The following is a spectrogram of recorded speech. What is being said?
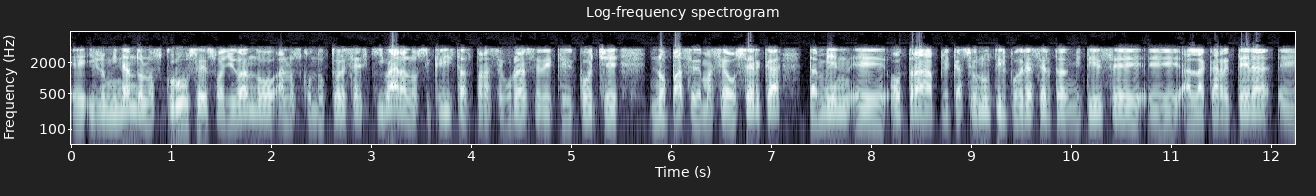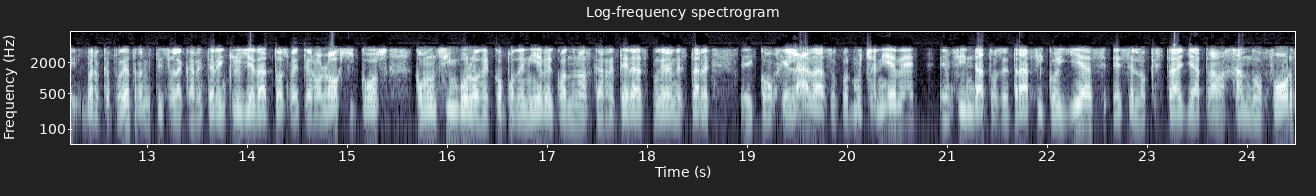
eh, iluminando los cruces o ayudando a los conductores a esquivar a los ciclistas para asegurarse de de que el coche no pase demasiado cerca. También eh, otra aplicación útil podría ser transmitirse eh, a la carretera, eh, bueno, que podría transmitirse a la carretera, incluye datos meteorológicos como un símbolo de copo de nieve cuando las carreteras pudieran estar congeladas o con mucha nieve, en fin, datos de tráfico y guías, es en lo que está ya trabajando Ford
